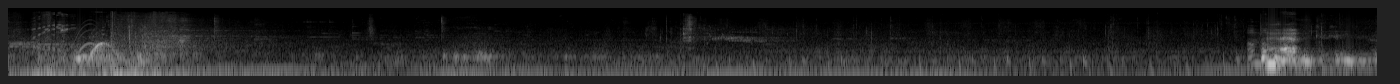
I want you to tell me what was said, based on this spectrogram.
Oh, I'm happy.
